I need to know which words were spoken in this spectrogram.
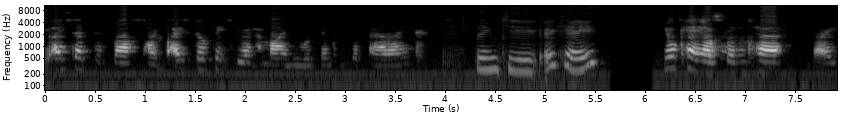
I said this last time, but I still think you and Hermione would make a good pairing. Thank you. Okay. You're chaos and her very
